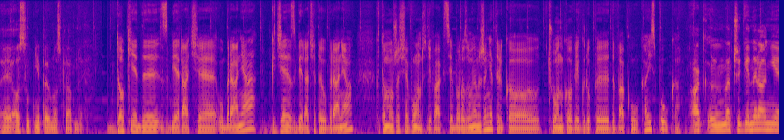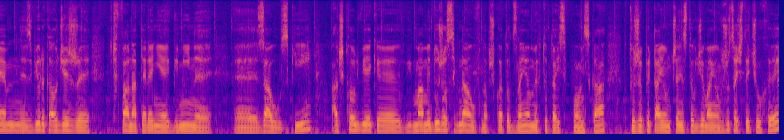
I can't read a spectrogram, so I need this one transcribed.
e, osób niepełnosprawnych. Do kiedy zbieracie ubrania? Gdzie zbieracie te ubrania? Kto może się włączyć w akcję? Bo rozumiem, że nie tylko członkowie grupy Dwa Kółka i Spółka. A, znaczy generalnie mm, zbiórka odzieży trwa na terenie gminy e, Załuski, aczkolwiek e, mamy dużo sygnałów na przykład od znajomych tutaj z Płońska, którzy pytają często, gdzie mają wrzucać te ciuchy.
